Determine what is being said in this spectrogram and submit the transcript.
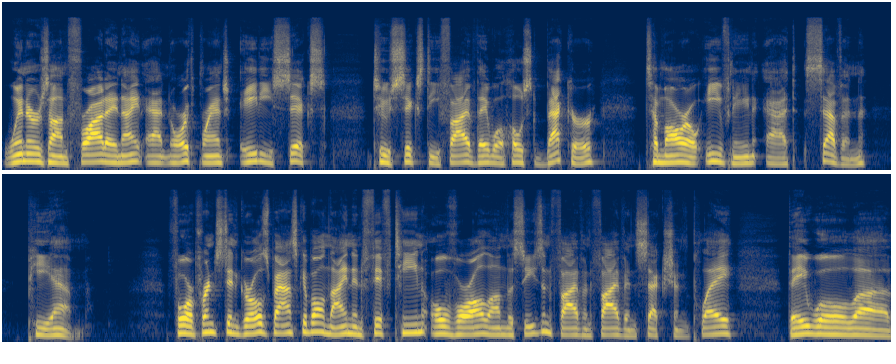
Winners on Friday night at North Branch, 86 to 65. They will host Becker tomorrow evening at 7 p.m. For Princeton girls basketball, 9 and 15 overall on the season, 5 and 5 in section play. They will uh,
